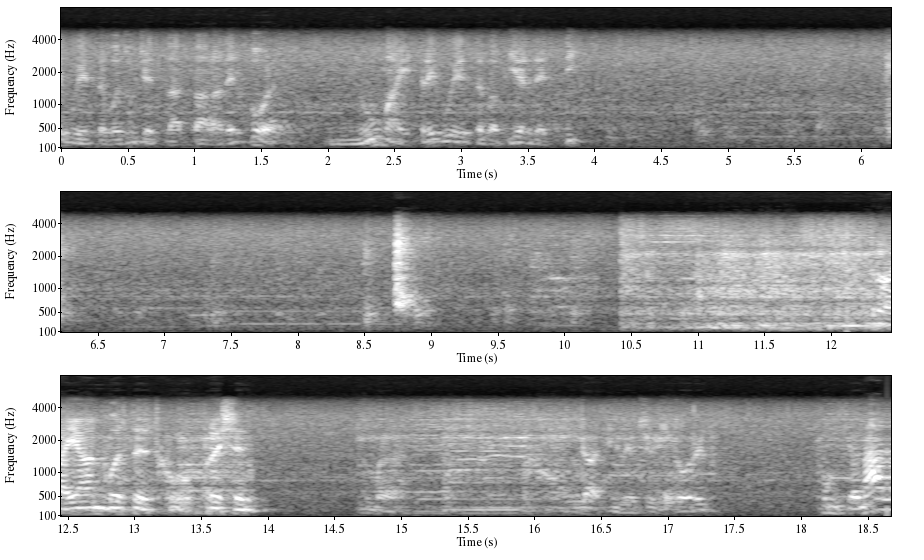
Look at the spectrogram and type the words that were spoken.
Trebuie să vă duceți la sala de sport. Nu mai trebuie să vă pierdeți timp. Traian Băsescu, președinte Dați-ne ce-și doresc. funcțional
